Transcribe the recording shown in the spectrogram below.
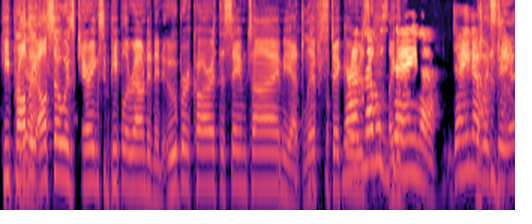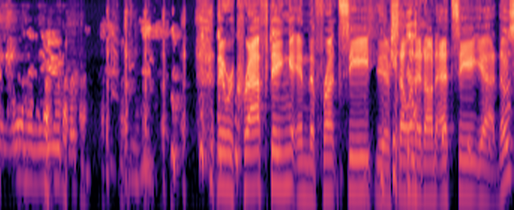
He probably Yeah. also was carrying some people around in an Uber car at the same time. He had Lyft No, stickers. that was like a- Dana. Dana was was the one in the Uber. they were crafting in the front seat. They're selling it on Etsy. Yeah, those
